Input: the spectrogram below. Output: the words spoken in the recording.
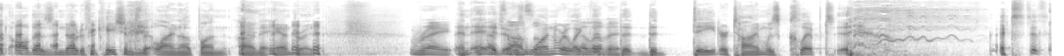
all those notifications that line up on on Android. Right. And it, it was awesome. one where like the, the, the date or time was clipped. it's just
